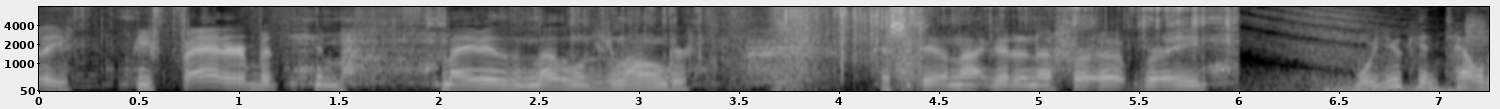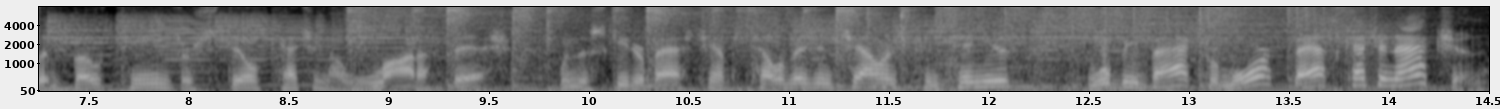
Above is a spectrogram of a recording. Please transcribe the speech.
One. Well, he, he's fatter, but maybe another one's longer. It's still not good enough for upgrade. Well, you can tell that both teams are still catching a lot of fish. When the Skeeter Bass Champs Television Challenge continues, we'll be back for more bass catching action.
